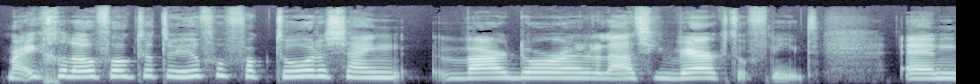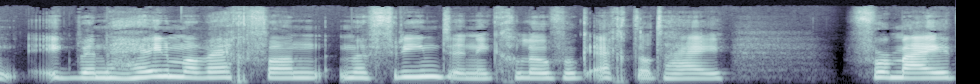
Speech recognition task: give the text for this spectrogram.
Maar ik geloof ook dat er heel veel factoren zijn waardoor een relatie werkt of niet. En ik ben helemaal weg van mijn vriend. En ik geloof ook echt dat hij voor mij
